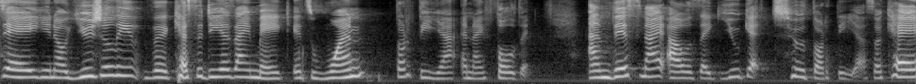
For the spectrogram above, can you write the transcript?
day, you know, usually the quesadillas I make, it's one tortilla and I fold it. And this night I was like, you get two tortillas, okay?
